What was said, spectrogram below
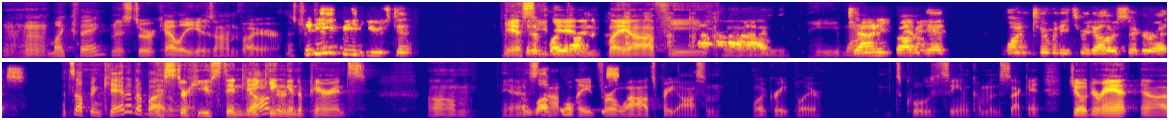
hmm Mike Fay. Mr. Kelly is on fire. Mr. Did he beat Huston? Yes, In the he did in the playoff. He um, he won. Johnny probably had one too many three dollar cigarettes. That's up in Canada, by Mr. the way. Huston making an appearance. Um, yeah, I it's not that. played for a while. It's pretty awesome. What a great player. It's cool to see him come in second. Joe Durant, uh,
